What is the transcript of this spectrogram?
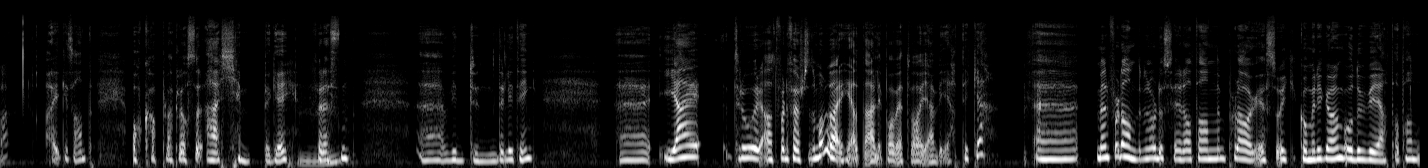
da? Ja, ikke sant? Og kaplaklosser er kjempegøy, forresten. Eh, vidunderlig ting. Uh, jeg tror at for det første så må du være helt ærlig på vet du hva, jeg vet ikke. Uh, men for det andre, når du ser at han plages og ikke kommer i gang, og du vet at han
